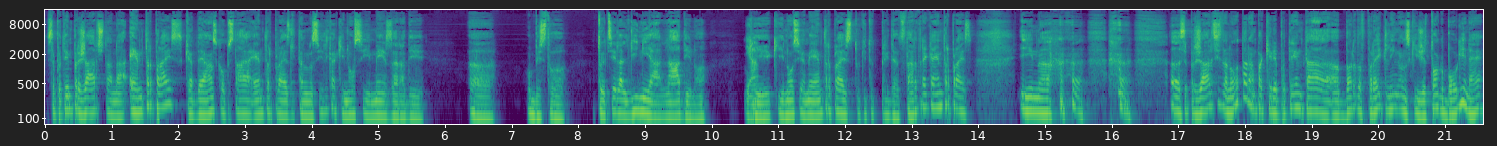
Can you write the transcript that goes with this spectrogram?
Se potem prežarčta na Enterprise, ker dejansko obstaja Enterprise letalna nosilka, ki nosi ime zaradi, uh, v bistvu, to je cela linija ladino, Ja. ki, ki nosijo ime Enterprise, tukaj tudi pride od Star Treka Enterprise. In uh, se prežarci da noter, ampak ker je potem ta uh, Bird of Prey, klingonski, že tok bogi, ne,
